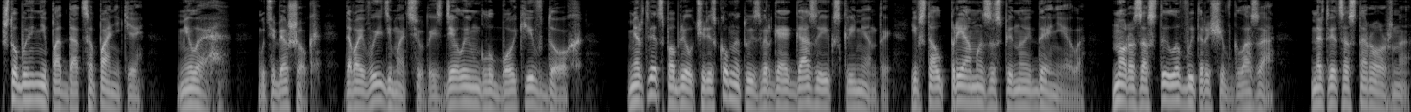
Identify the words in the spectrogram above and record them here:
чтобы не поддаться панике. «Милая, у тебя шок. Давай выйдем отсюда и сделаем глубокий вдох». Мертвец побрел через комнату, извергая газы и экскременты, и встал прямо за спиной Дэниела. Нора застыла, вытаращив глаза. Мертвец осторожно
